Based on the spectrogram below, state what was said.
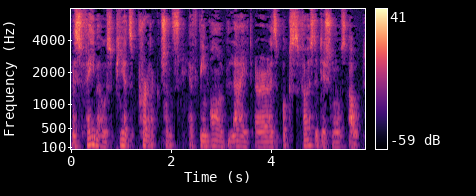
Miss Faber whose Peart's productions have been all belied ere his book's first edition was out.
